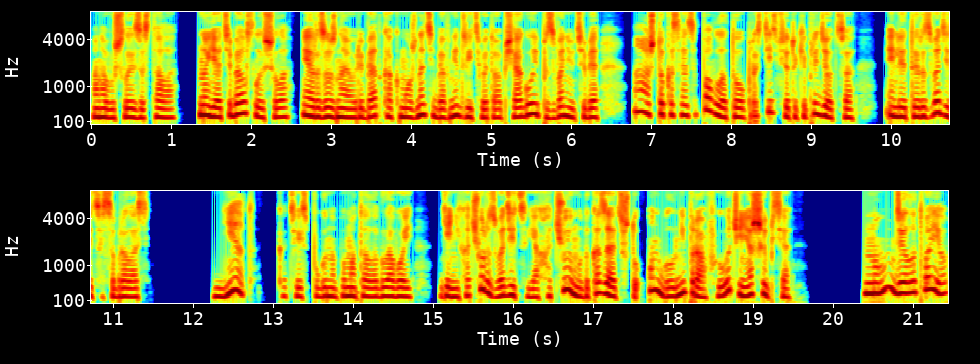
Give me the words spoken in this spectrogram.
Она вышла из-за стола. «Но я тебя услышала. Я разузнаю у ребят, как можно тебя внедрить в эту общагу и позвоню тебе. А что касается Павла, то простить все таки придется. Или ты разводиться собралась?» «Нет», Катя испуганно помотала головой. «Я не хочу разводиться, я хочу ему доказать, что он был неправ и очень ошибся». «Ну, дело твое».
